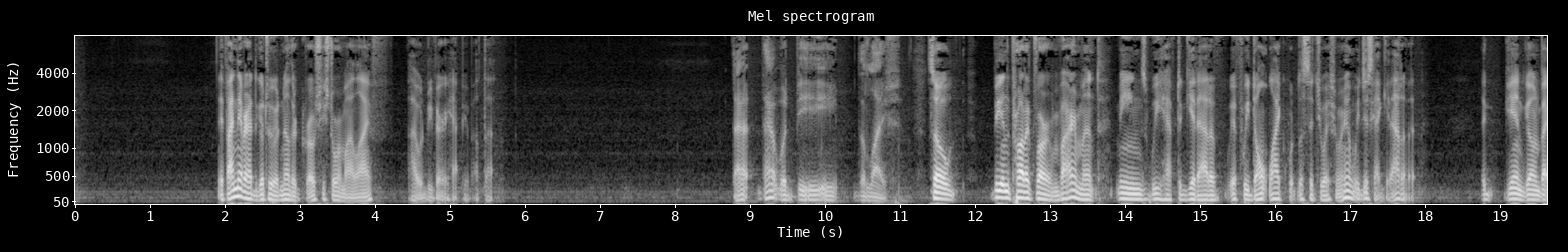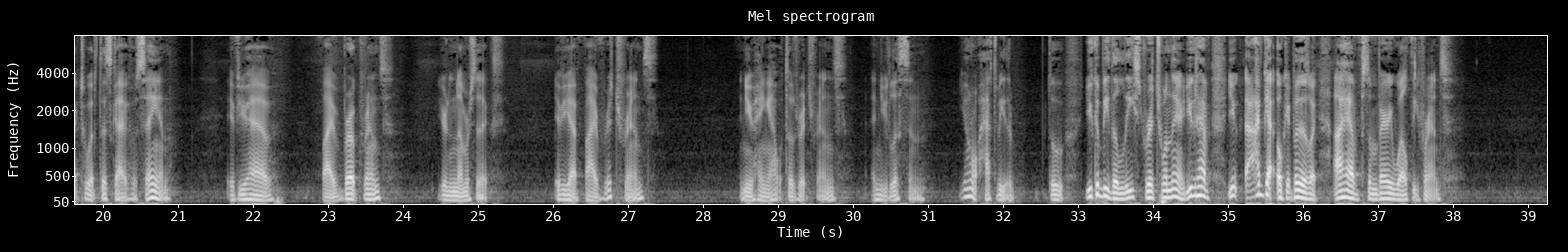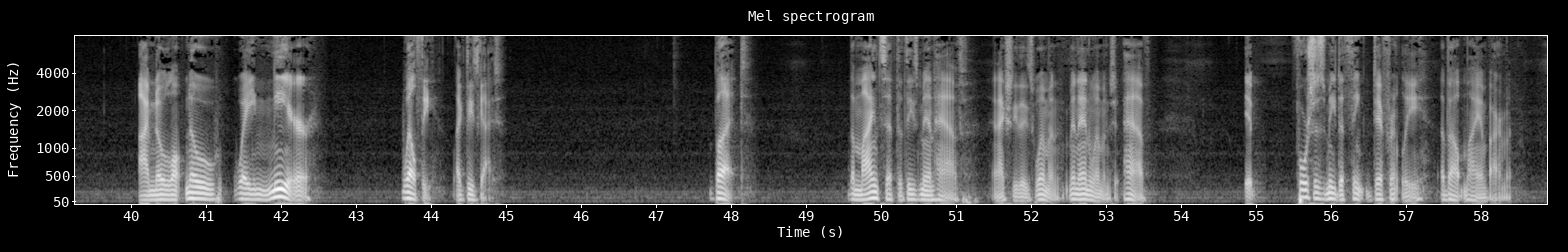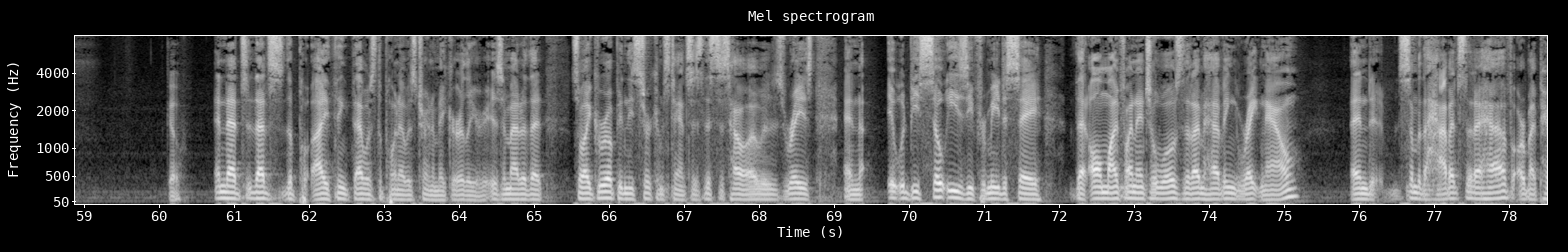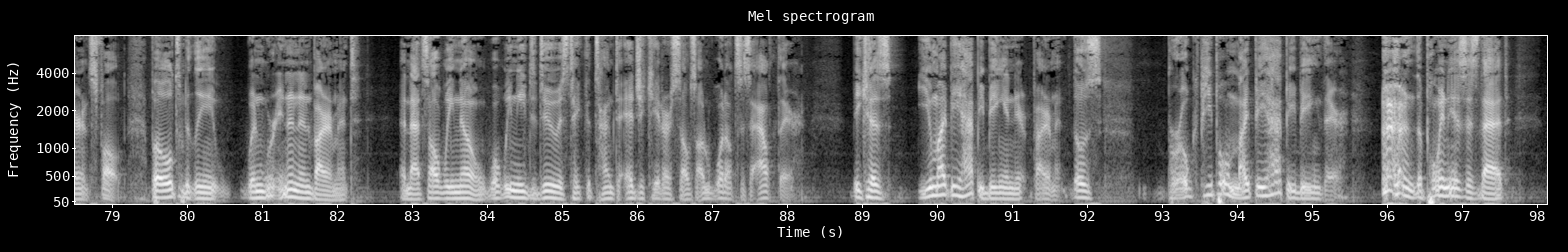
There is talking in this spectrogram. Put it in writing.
If I never had to go to another grocery store in my life, I would be very happy about that. That that would be the life. So, being the product of our environment means we have to get out of. If we don't like what the situation we're in, we just got to get out of it. Again, going back to what this guy was saying, if you have five broke friends, you're the number six. If you have five rich friends, and you hang out with those rich friends and you listen, you don't have to be the, the you could be the least rich one there. You could have you. I've got okay. Put it this way: I have some very wealthy friends. I'm no no way near wealthy like these guys, but the mindset that these men have, actually these women, men and women should have, it forces me to think differently about my environment. Go. And that's that's the I think that was the point I was trying to make earlier. Is a matter that so I grew up in these circumstances. This is how I was raised, and it would be so easy for me to say that all my financial woes that I'm having right now and some of the habits that I have are my parents' fault. But ultimately, when we're in an environment and that's all we know, what we need to do is take the time to educate ourselves on what else is out there. Because you might be happy being in your environment. Those broke people might be happy being there. the point is is that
